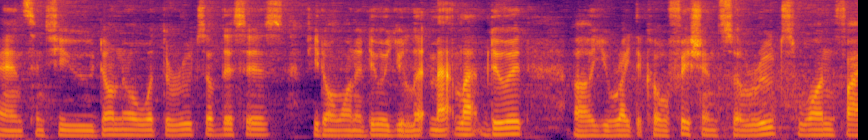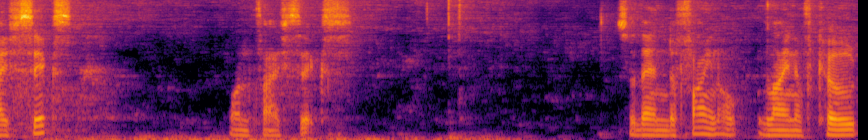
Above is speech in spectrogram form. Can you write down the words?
And since you don't know what the roots of this is if you don't want to do it you let MATLAB do it. Uh, you write the coefficients so roots 156 156 so then the final line of code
